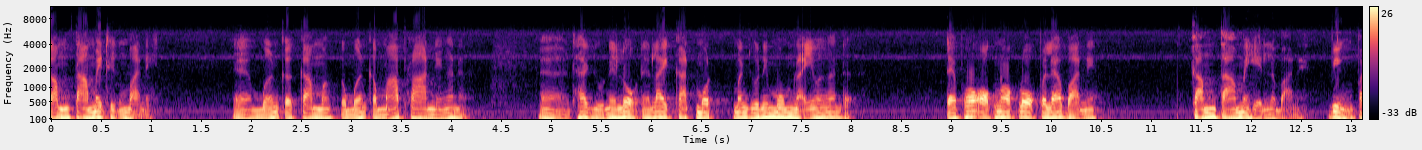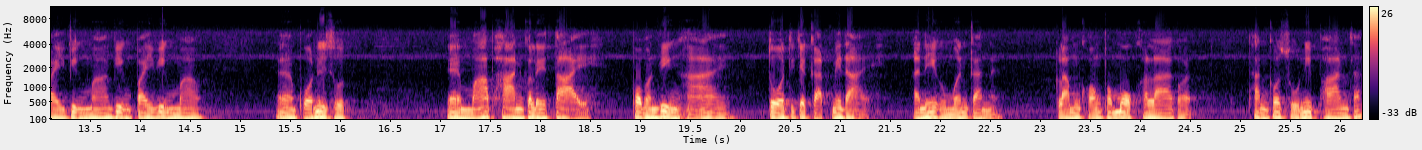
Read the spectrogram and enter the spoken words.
กรรมตามไม่ถึงบัดนี่เหมือนกับกรรมก็เหมือนกับหมาพรานอย่างนั้นอะ ถ้าอยู่ในโลกในไล่กัดหมด มันอยู่ในมุมไหนว่างั้นเถอะแต่พอออกนอกโลกไปแล้วบาดนี้กรรมตามไม่เห็นละบาดนี้วิ่งไปวิ่งมาวิ่งไปวิ่งมาผลที่สุดหมาพานก็เลยตาย เพราะมันวิ่งหาตัวที่จะกัดไม่ได้ อันนี้ก็เหมือนกันนะกรรมของพระโมกขลาก็ท่านเข้าสู่นิพพานซะ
